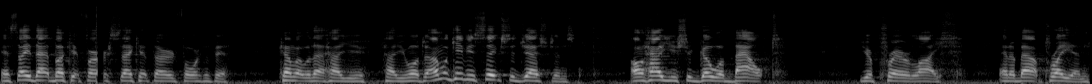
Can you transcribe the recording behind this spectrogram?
and say that bucket first, second, third, fourth, and fifth. Come up with that how you, how you want to. I'm going to give you six suggestions on how you should go about your prayer life and about praying.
